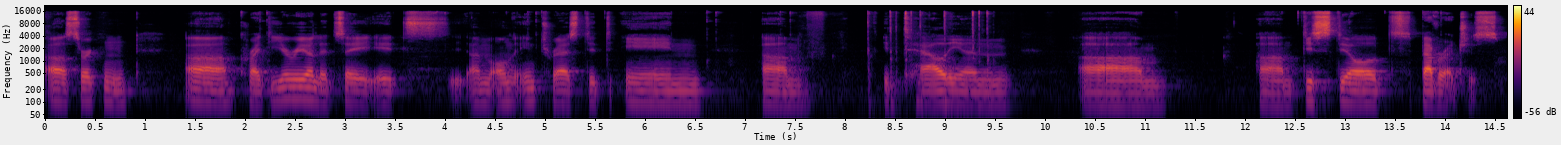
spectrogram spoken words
uh, certain uh, criteria. Let's say it's I'm only interested in um, Italian um, um, distilled beverages.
